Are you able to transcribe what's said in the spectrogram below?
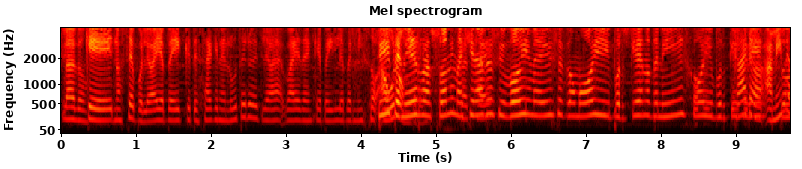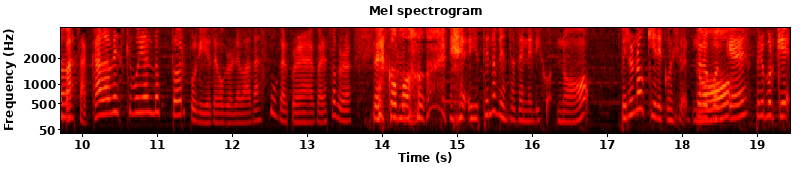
Claro. Que, no sé, pues le vaya a pedir que te saquen el útero y le va- vaya a tener que pedirle permiso a Sí, un tenías hombre, razón. Imagínate ¿cachai? si voy y me dice como, oye, ¿y ¿por qué no tenés hijo? ¿Y por qué Claro, a mí me tomar-?" pasa cada vez que voy al doctor, porque yo tengo problemas de azúcar, problemas de corazón, pero es como, ¿y usted no piensa tener hijos? No, pero no quiere congelar. ¿Pero no, por qué? Pero porque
